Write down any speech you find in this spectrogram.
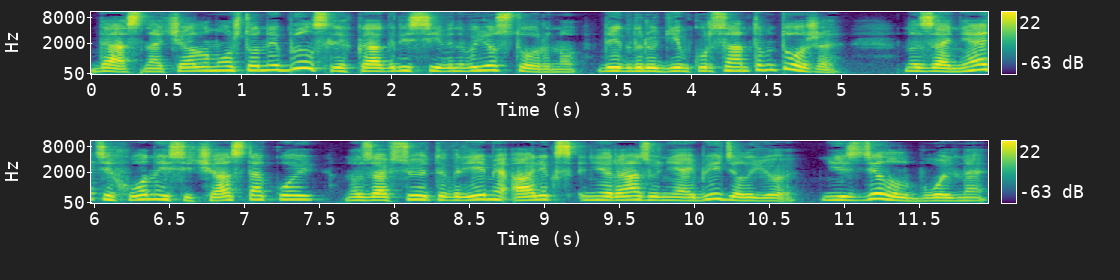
Да, сначала, может, он и был слегка агрессивен в ее сторону, да и к другим курсантам тоже. На занятиях он и сейчас такой, но за все это время Алекс ни разу не обидел ее, не сделал больно.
